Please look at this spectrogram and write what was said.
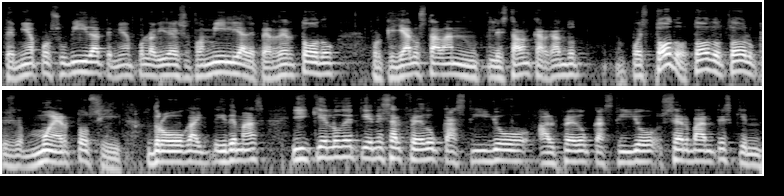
temía por su vida, temía por la vida de su familia, de perder todo, porque ya lo estaban, le estaban cargando pues todo, todo, todo lo que es muertos y droga y, y, demás. Y quien lo detiene es Alfredo Castillo, Alfredo Castillo Cervantes, quien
